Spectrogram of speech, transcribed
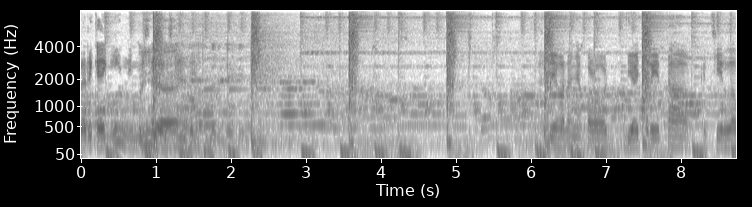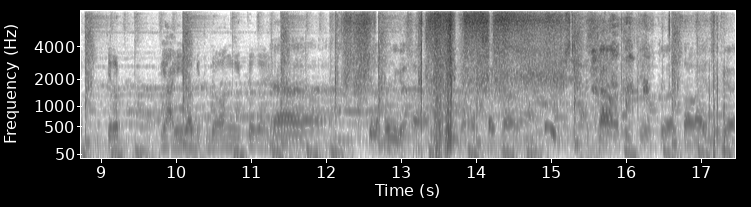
dari kayak gini iya dari kayak gini dia katanya kalau dia cerita ke Cilep Cilep ya ilah gitu doang gitu kan. Ya kilapnya juga nggak nggak respect soalnya. Kacau tuh kilap tuh salahin juga.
